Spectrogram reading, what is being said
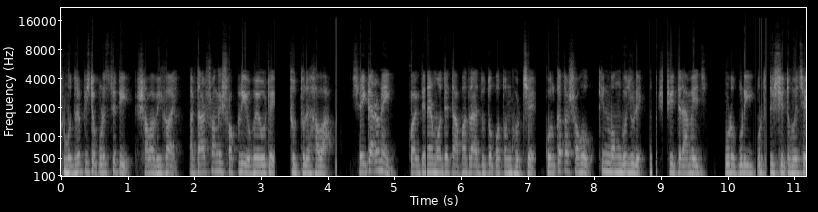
সমুদ্রপৃষ্ঠ পরিস্থিতি স্বাভাবিক হয় আর তার সঙ্গে সক্রিয় হয়ে ওঠে থুত্তুরে হাওয়া। সেই কারণেই কয়েকদিনের মধ্যে তাপমাত্রা দ্রুত পতন ঘটছে। কলকাতা সহ দক্ষিণবঙ্গ জুড়ে শীতের আমেজ পুরোপুরি প্রতিষ্ঠিত হয়েছে।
